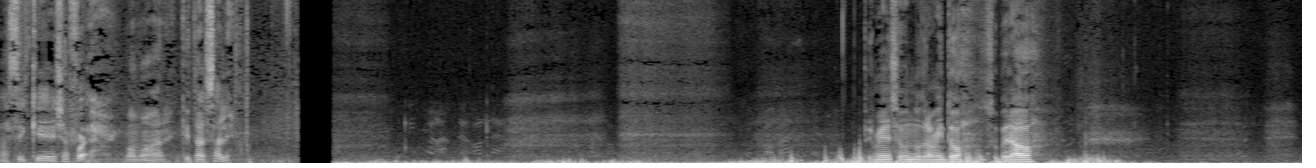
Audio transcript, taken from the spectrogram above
así que ya fue. Vamos a ver qué tal sale. Primer y segundo tramito superado.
